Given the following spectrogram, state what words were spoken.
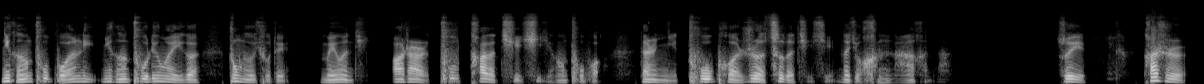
你可能突伯恩利，你可能突另外一个中流球队没问题。阿扎尔突他的体系也能突破，但是你突破热刺的体系那就很难很难。所以他是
